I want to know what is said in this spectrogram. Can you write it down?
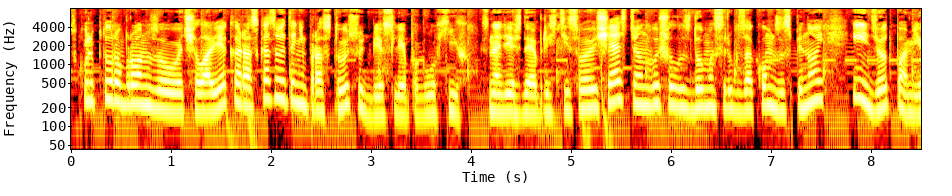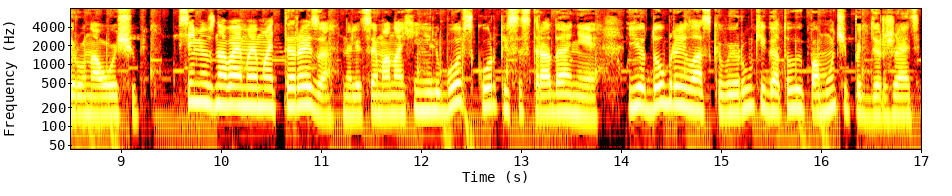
Скульптура бронзового человека рассказывает о непростой судьбе слепоглухих. С надеждой обрести свое счастье он вышел из дома с рюкзаком за спиной и идет по миру на ощупь. Всеми узнаваемая мать Тереза, на лице монахини любовь, скорбь и сострадание. Ее добрые ласковые руки готовы помочь и поддержать.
